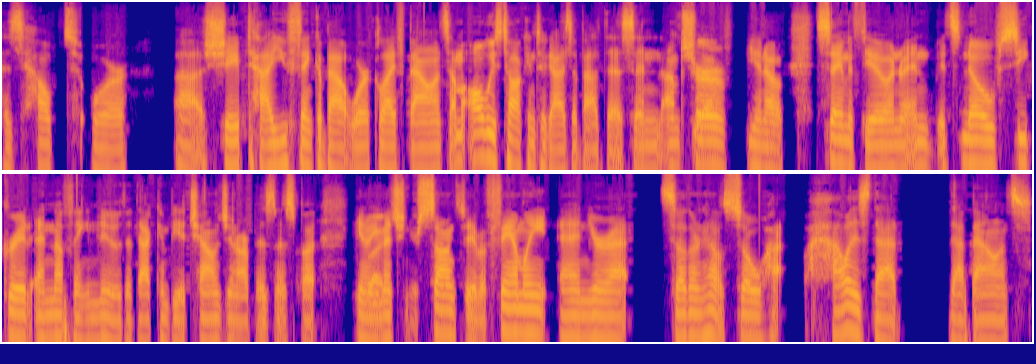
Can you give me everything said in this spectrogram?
has helped or uh, shaped how you think about work life balance. I'm always talking to guys about this, and I'm sure yeah. you know, same with you. And and it's no secret and nothing new that that can be a challenge in our business. But you know, right. you mentioned your son, so you have a family, and you're at Southern Hills. So how, how is that that balance,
